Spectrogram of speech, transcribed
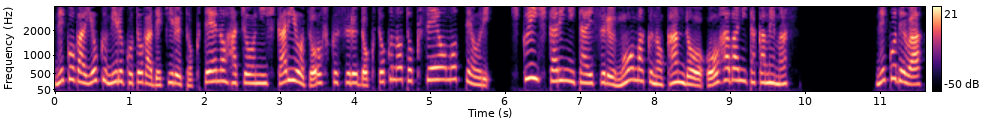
猫がよく見ることができる特定の波長に光を増幅する独特の特性を持っており、低い光に対する網膜の感度を大幅に高めます。猫では、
